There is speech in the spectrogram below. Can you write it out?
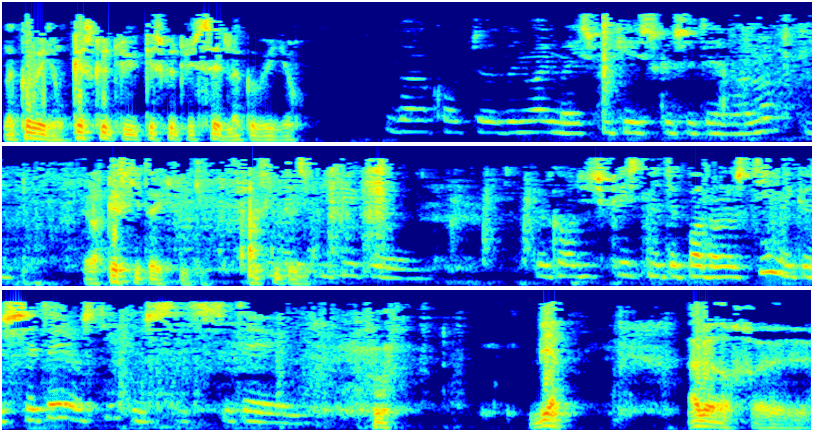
la communion. Qu'est-ce que tu, qu'est-ce que tu sais de la communion? Bah, quand euh, Benoît m'a expliqué ce que c'était vraiment, Alors qu'est-ce qu'il t'a expliqué? Qu'est-ce il qu'il m'a t'a dit? expliqué que le corps du Christ n'était pas dans l'hostie, mais que c'était l'hostie, que c'était... Bien. Alors, euh,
